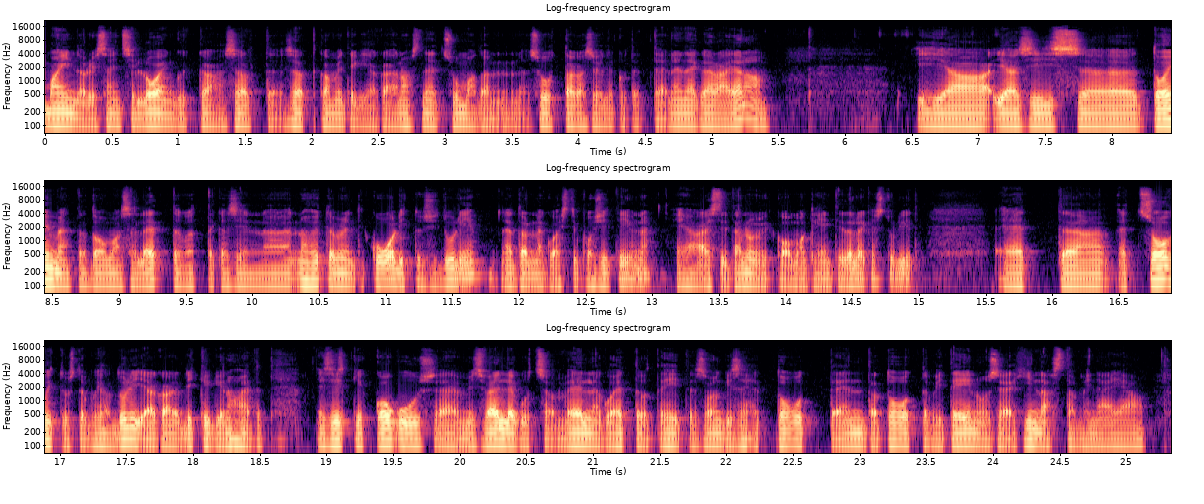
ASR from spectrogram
Minoris andsin loenguid ka, sealt, sealt ka midagi, aga noh, need summad on suht tagasihoidlikud, et nendega ära ei ela. ja, ja siis äh, toimetada oma selle ettevõttega siin, äh, noh, ütleme niimoodi, koolitusi tuli, need on nagu hästi positiivne ja hästi tänulik ka oma klientidele, kes tulid. et, äh, et soovituste põhjal tuli, aga ikkagi noh, et, et ja siiski kogu see, mis väljakutse on veel nagu ettevõtte ehitades, ongi see toote, enda toote või teenuse hinnastamine ja äh,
